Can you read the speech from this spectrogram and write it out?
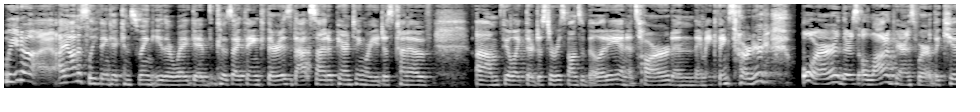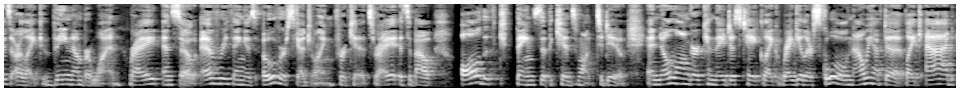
Well, you know, I, I, honestly think it can swing either way, Gabe, because I think there is that side of parenting where you just kind of um, feel like they're just a responsibility and it's hard and they make things harder. Or there's a lot of parents where the kids are like the number one, right? And so yeah. everything is over scheduling for kids, right? It's about all the things that the kids want to do. And no longer can they just take like regular school. Now we have to like add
